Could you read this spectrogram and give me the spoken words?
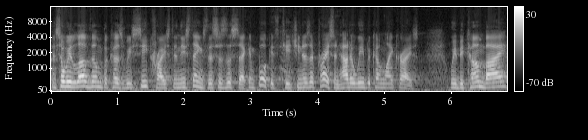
And so we love them because we see Christ in these things. This is the second book. It's teaching us of Christ. And how do we become like Christ? We become by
